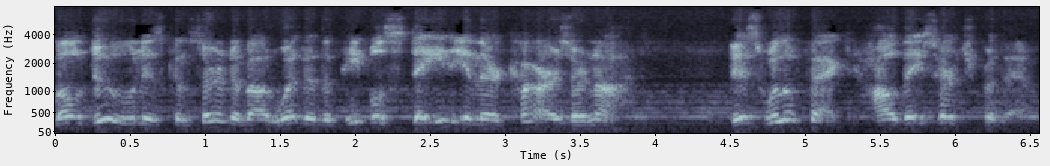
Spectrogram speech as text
Muldoon is concerned about whether the people stayed in their cars or not. This will affect how they search for them.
